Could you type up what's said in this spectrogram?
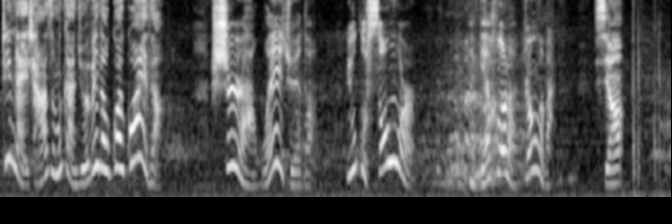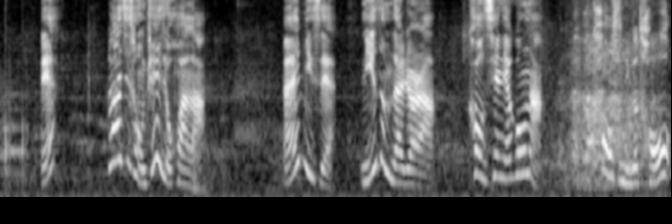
这奶茶怎么感觉味道怪怪的？是啊，我也觉得有股馊味儿。哎，别喝了，扔了吧。行。哎，垃圾桶这就换了。哎，Missy，你怎么在这儿啊？cos 清洁工呢？cos 你个头！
